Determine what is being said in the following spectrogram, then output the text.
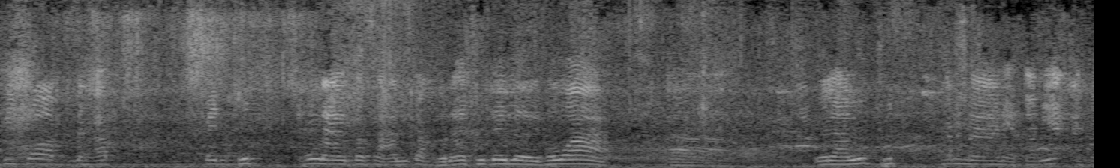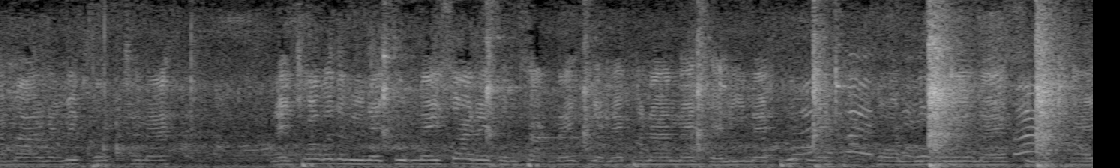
พี่ชอบนะครับ เป็นชุดข้างในประสานกับหัวหน้าชุดได้เลย เพราะว่าอ่าเวลาลูกชุดท่านมาเนี่ยตอนนี้อาจจะมายังไม่ครบใช่ไหมในช่องก็จะมีนายจุนนายสร้อยนายสมศักดิ์นายเกียรตินายพนานนายเสรีนายพุทธนายสาครบุญมีนายสุรชัย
